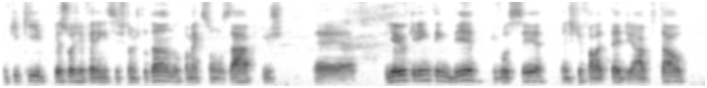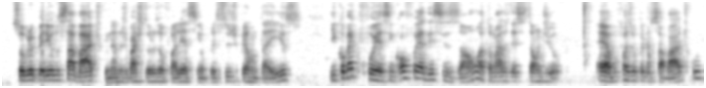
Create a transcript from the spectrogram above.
o que, que pessoas referências estão estudando, como é que são os hábitos, é, e aí eu queria entender de você antes de falar até de hábito e tal, sobre o período sabático, né? Nos bastidores eu falei assim, eu preciso te perguntar isso. E como é que foi, assim, qual foi a decisão, a tomada de decisão de, é, vou fazer o período sabático,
